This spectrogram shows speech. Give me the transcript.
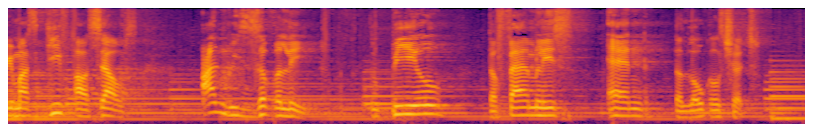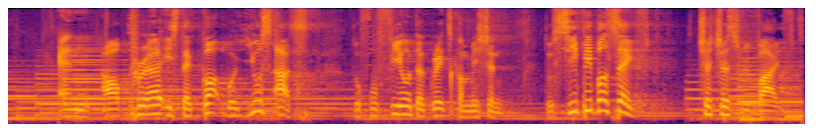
we must give ourselves unreservedly to build the families and the local church. And our prayer is that God will use us to fulfill the Great Commission, to see people saved, churches revived,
